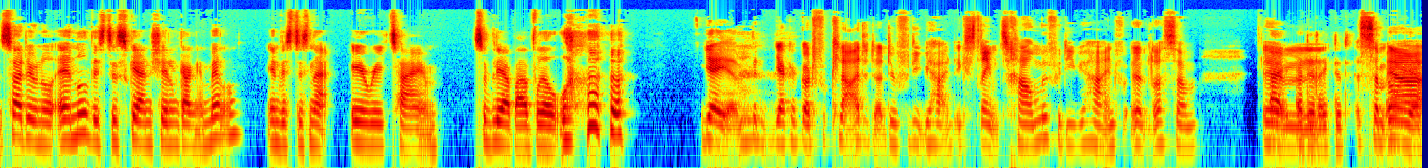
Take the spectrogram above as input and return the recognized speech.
så er det jo noget andet, hvis det sker en sjældent gang imellem, end hvis det sådan er every time. Så bliver jeg bare vred. Ja, ja, men jeg kan godt forklare det der. Det er jo fordi, vi har et ekstremt traume, fordi vi har en forælder, som... Øhm, og det er rigtigt. Som oh, er, ja.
